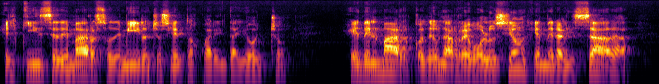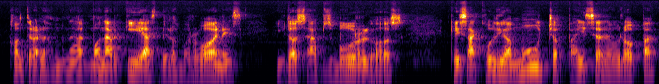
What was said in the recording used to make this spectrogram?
El 15 de marzo de 1848, en el marco de una revolución generalizada contra las monarquías de los Borbones y los Habsburgos, que sacudió a muchos países de Europa,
